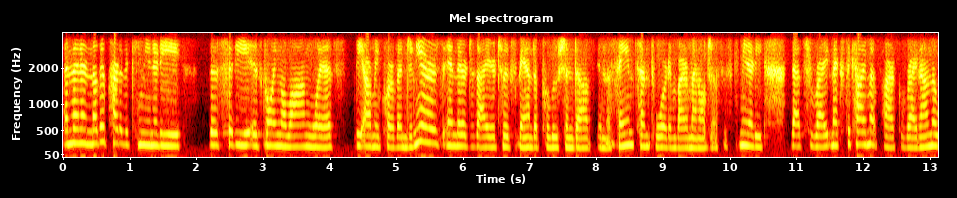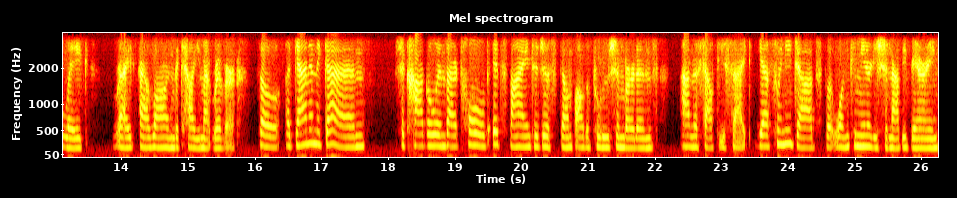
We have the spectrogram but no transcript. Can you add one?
And then another part of the community, the city is going along with the Army Corps of Engineers in their desire to expand a pollution dump in the same 10th Ward environmental justice community that's right next to Calumet Park, right on the lake, right along the Calumet River. So again and again, Chicagoans are told it's fine to just dump all the pollution burdens on the southeast side. Yes, we need jobs, but one community should not be bearing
